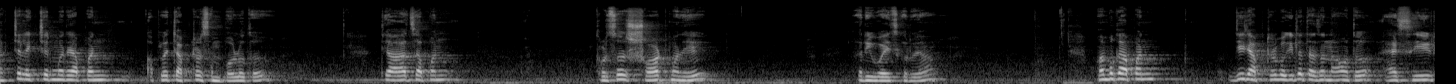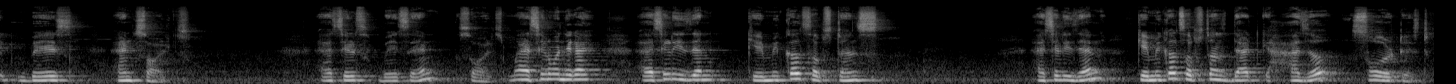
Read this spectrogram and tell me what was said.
मागच्या लेक्चरमध्ये आपण आपलं चॅप्टर संपवलं होतं. ते आज आपण थोडंसं शॉर्टमध्ये रिवाईज करूया. मग बघा आपण जे चॅप्टर बघितलं त्याचं नाव होतं acid base and salts acids base and salts मग ॲसिड म्हणजे काय? Acid is an chemical substance acid is an chemical substance that has a sour taste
